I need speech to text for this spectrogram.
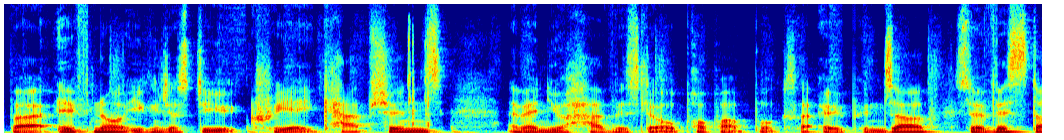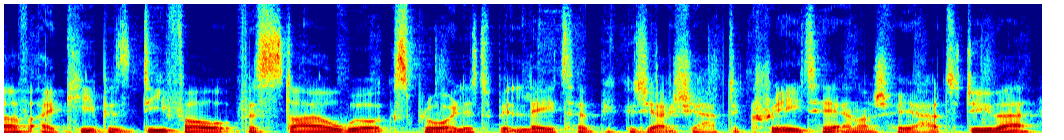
But if not, you can just do create captions and then you'll have this little pop-up box that opens up. So this stuff I keep as default. The style we'll explore a little bit later because you actually have to create it and I'll show you how to do that.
